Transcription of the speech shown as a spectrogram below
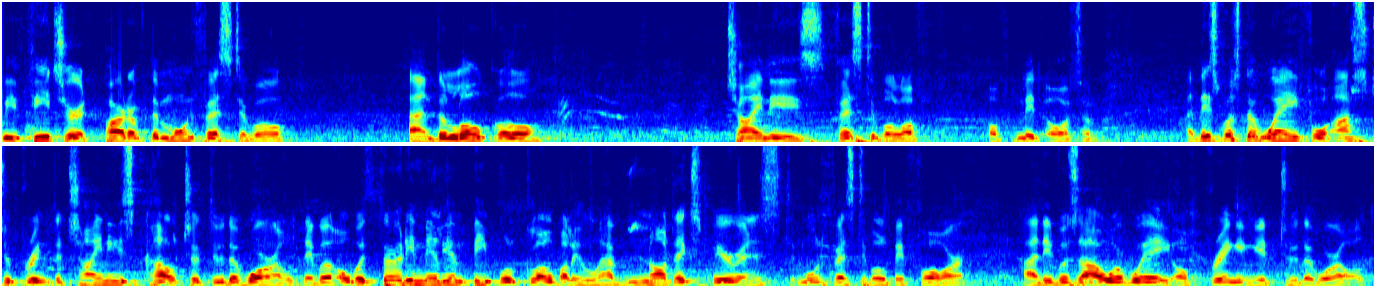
We featured part of the Moon Festival and the local Chinese festival of, of Mid-Autumn. And this was the way for us to bring the Chinese culture to the world. There were over 30 million people globally who have not experienced Moon Festival before. And it was our way of bringing it to the world.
